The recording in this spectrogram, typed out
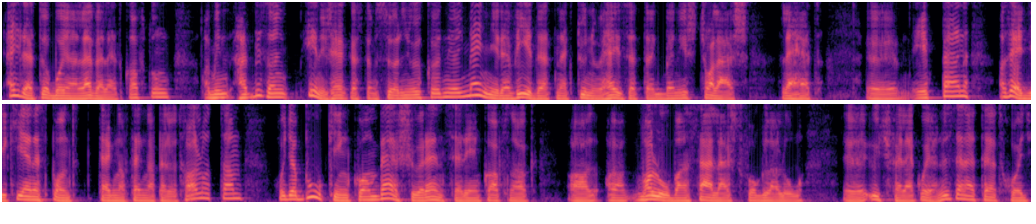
egyre több olyan levelet kaptunk, amin hát bizony én is elkezdtem szörnyűködni, hogy mennyire védetnek tűnő helyzetekben is csalás lehet ö, éppen. Az egyik ilyen, ezt pont tegnap-tegnap előtt hallottam, hogy a Booking.com belső rendszerén kapnak a, a valóban szállást foglaló ügyfelek olyan üzenetet, hogy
